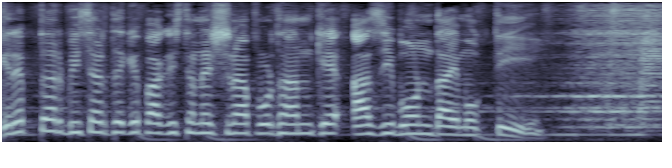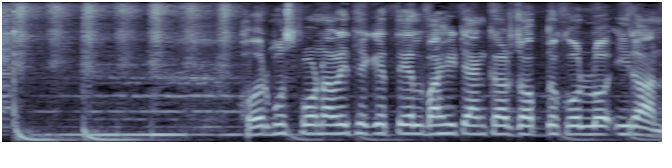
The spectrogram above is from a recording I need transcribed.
গ্রেপ্তার বিচার থেকে পাকিস্তানের সেনাপ্রধানকে আজীবন দায় মুক্তি হরমুজ প্রণালী থেকে তেলবাহী ট্যাঙ্কার জব্দ করল ইরান।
